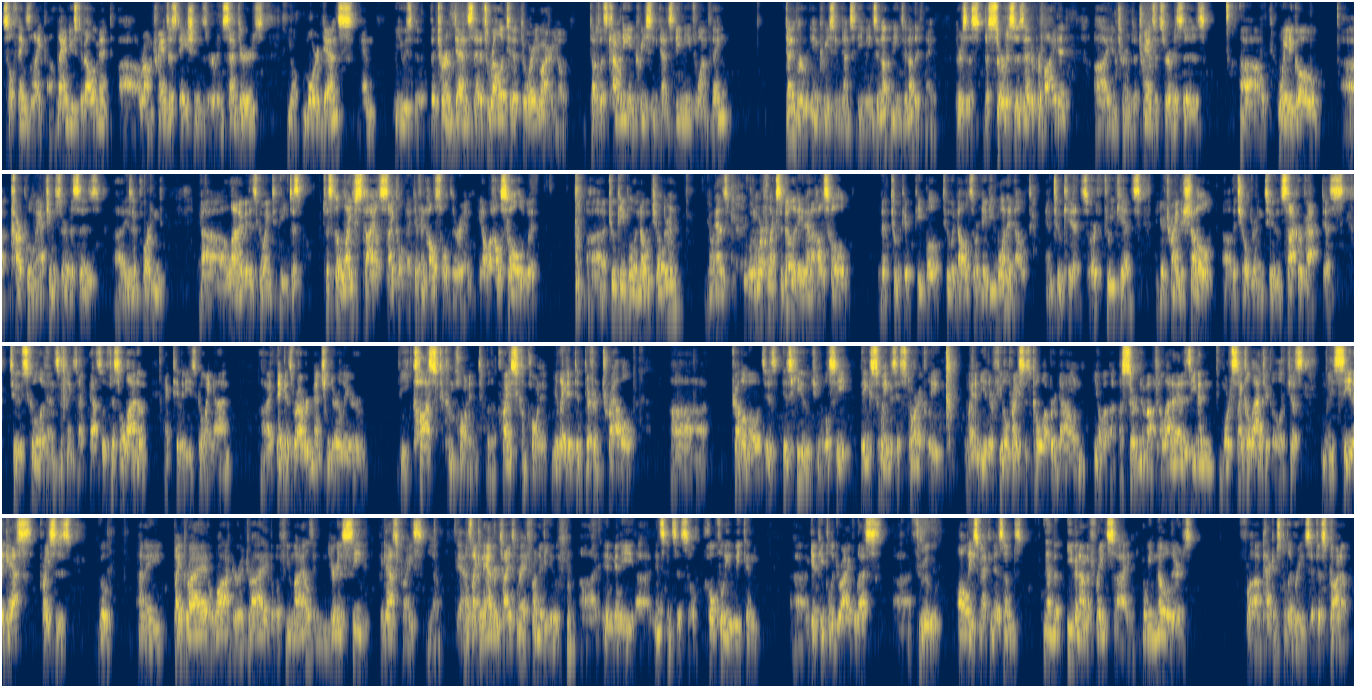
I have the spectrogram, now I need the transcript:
So things like uh, land use development uh, around transit stations, urban centers, you know, more dense, and we use the, the term dense that it's relative to where you are. You know, Douglas County increasing density means one thing. Denver increasing density means another means another thing. There's this, the services that are provided uh, in terms of transit services, uh, way to go uh, carpool matching services uh, is important. Uh, a lot of it is going to be just just the lifestyle cycle that different households are in. You know, a household with uh, two people and no children, you know, has a little more flexibility than a household with two people, two adults, or maybe one adult and two kids or three kids. And you're trying to shuttle uh, the children to soccer practice to school events and things like that. So there's just a lot of activities going on. I think, as Robert mentioned earlier, the cost component or the price component related to different travel uh, travel modes is is huge. You know, we'll see big swings historically when either fuel prices go up or down. You know, a, a certain amount. And a lot of that is even more psychological. Of just you, know, you see the gas prices go on a bike ride, a walk, or a drive of a few miles, and you're going to see the gas price. You know, Yeah. it's like an advertisement in front of you uh, in many uh, instances. So hopefully we can uh, get people to drive less uh, through all these mechanisms. The, even on the freight side, we know there's uh, package deliveries have just gone up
